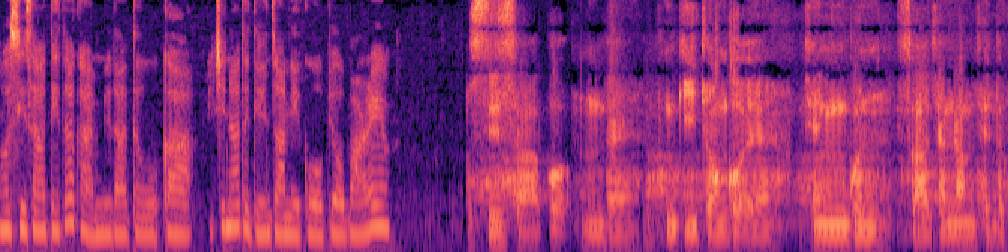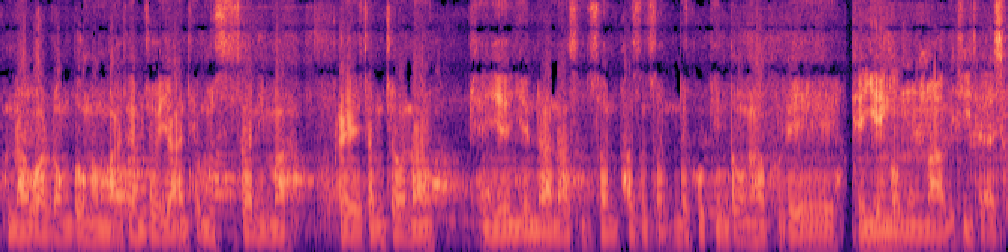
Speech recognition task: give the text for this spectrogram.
မော်စီစာဒေသခံမျိုးသားတို့ကမြချင်းနာတဲ့တင်ကြနေကိုပြောပါတယ်။စီစာကိုတဲ့ကြီးကြောင်ကိုရဲ့ချင်းကွန်း sa chan ram the de khuna wa rong dong ma dem jo ya the mus sa ni ma pre cham jo na chen yen yen na na sun sun pa sun sun de ku kin dong a ku re chen yen go mong ma ge ji the sa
